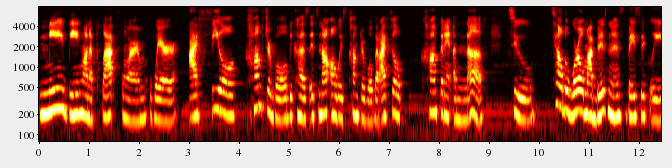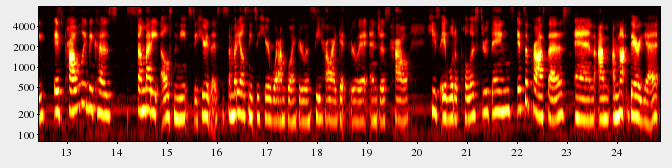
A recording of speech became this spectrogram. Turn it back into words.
me being on a platform where I feel comfortable because it's not always comfortable, but I feel confident enough to tell the world my business basically is probably because somebody else needs to hear this. Somebody else needs to hear what I'm going through and see how I get through it and just how he's able to pull us through things. It's a process and I'm I'm not there yet,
